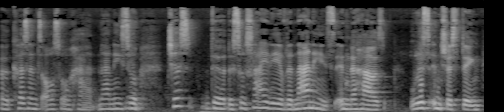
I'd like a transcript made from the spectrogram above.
uh, cousins also had nannies. So just the the society of the nannies in the house was interesting.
